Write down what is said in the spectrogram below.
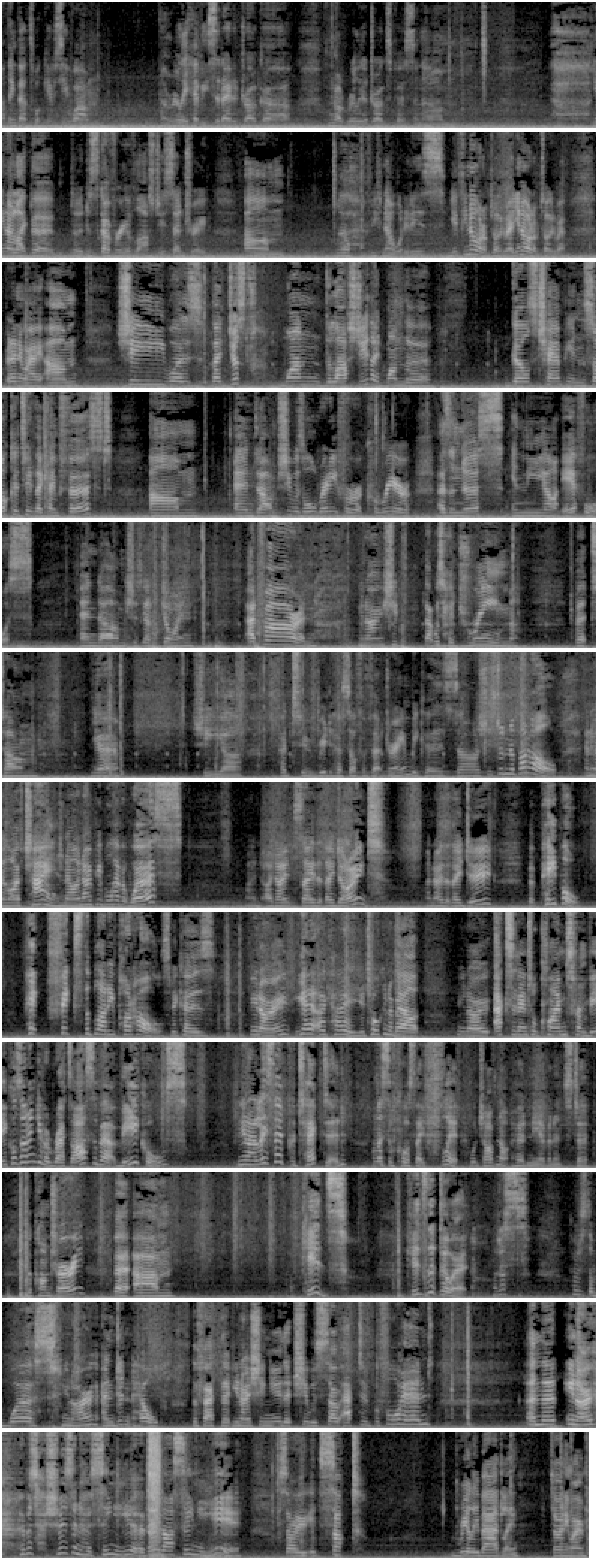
I think that's what gives you um, a really heavy sedated drug. Uh, Not really a drugs person. Um, you know, like the, the discovery of last year's century. Um, ugh, if you know what it is, if you know what I'm talking about, you know what I'm talking about. But anyway, um, she was. They just won the last year. They'd won the girls' champion soccer team. They came first. Um, and um, she was all ready for a career as a nurse in the uh, Air Force and um, she going to join ADFA, and you know, she that was her dream. But um, yeah, she uh, had to rid herself of that dream because uh, she stood in a pothole and her life changed. Now I know people have it worse. I, I don't say that they don't. I know that they do, but people pick, fix the bloody potholes because you know, yeah, okay, you're talking about you know, accidental claims from vehicles. I don't give a rat's ass about vehicles. You know, at least they're protected, unless of course they flip, which I've not heard any evidence to the contrary. But um, kids, kids that do it, I just it was the worst, you know, and didn't help the fact that you know she knew that she was so active beforehand and that you know it was she was in her senior year her very last senior year so it sucked really badly. So anyway,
